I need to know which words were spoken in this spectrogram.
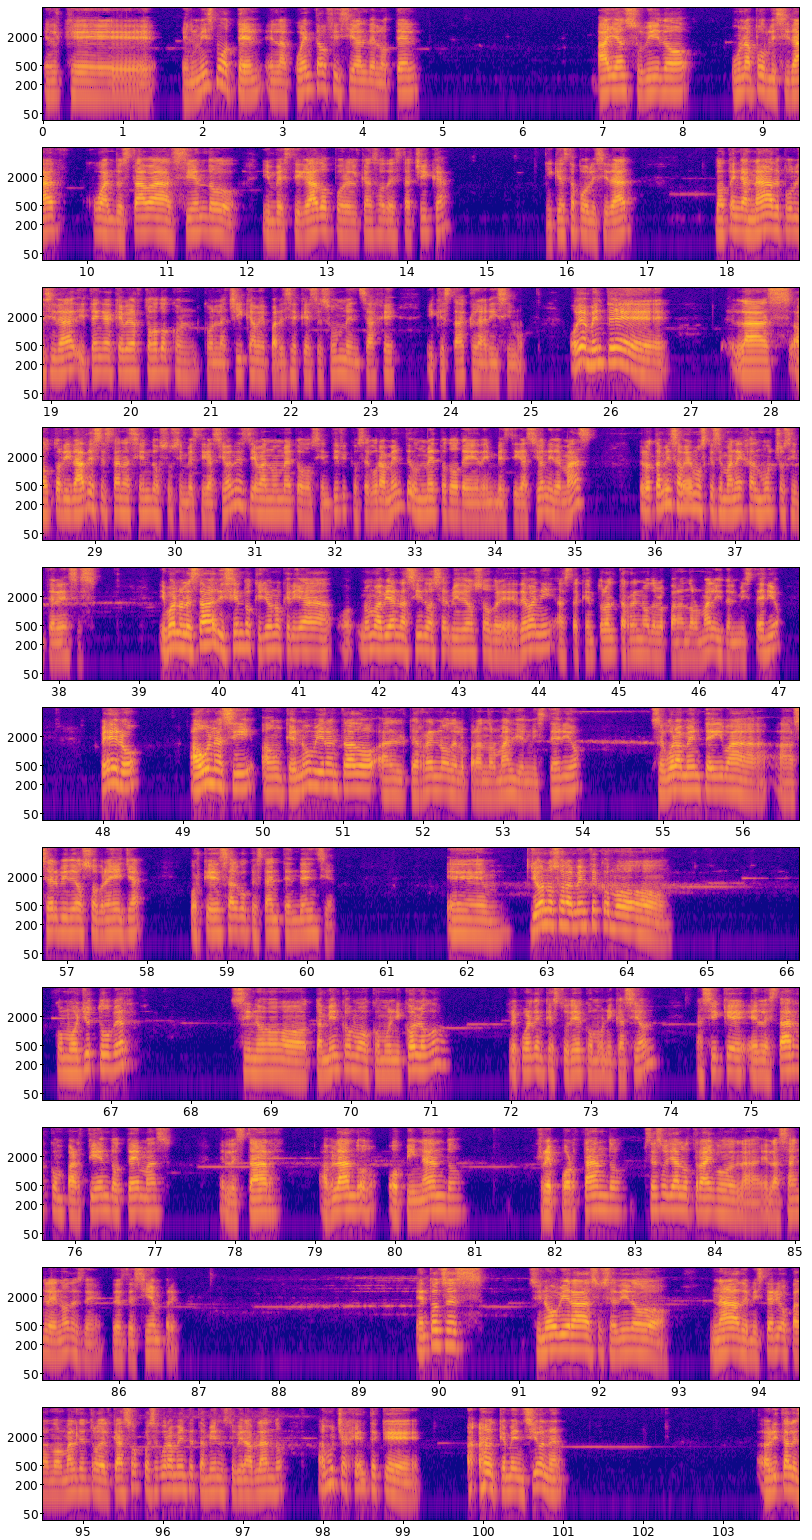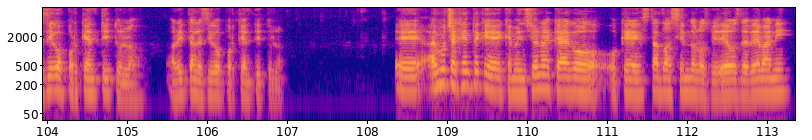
el que el mismo hotel, en la cuenta oficial del hotel, hayan subido una publicidad cuando estaba siendo investigado por el caso de esta chica, y que esta publicidad no tenga nada de publicidad y tenga que ver todo con, con la chica, me parece que ese es un mensaje y que está clarísimo. Obviamente las autoridades están haciendo sus investigaciones, llevan un método científico seguramente, un método de, de, investigación y demás, pero también sabemos que se manejan muchos intereses. Y bueno, le estaba diciendo que yo no quería, no me había nacido hacer videos sobre Devani hasta que entró al terreno de lo paranormal y del misterio, pero Aún así, aunque no hubiera entrado al terreno de lo paranormal y el misterio, seguramente iba a hacer videos sobre ella, porque es algo que está en tendencia. Em, yo no solamente como, como youtuber, sino también como comunicólogo. Recuerden que estudié comunicación, así que el estar compartiendo temas, el estar hablando, opinando, reportando, pues eso ya lo traigo en la, sangre, ¿no? Desde, desde siempre. Entonces, si no hubiera sucedido nada de misterio paranormal dentro del caso, pues seguramente también estuviera hablando. Hay mucha gente que, que menciona, ahorita les digo por qué el título, ahorita les digo por qué el título. Eh, hay mucha gente que, menciona que hago o que he estado haciendo los videos de Devani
